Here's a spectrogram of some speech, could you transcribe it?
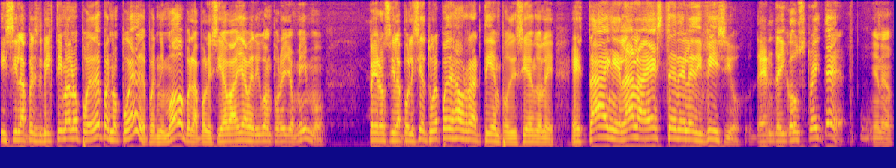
y si la víctima no puede, pues no puede, pues ni modo, pues la policía vaya y averiguan por ellos mismos. Pero si la policía, tú le puedes ahorrar tiempo diciéndole, está en el ala este del edificio, then they go straight there, you know.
